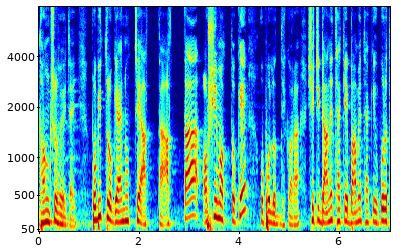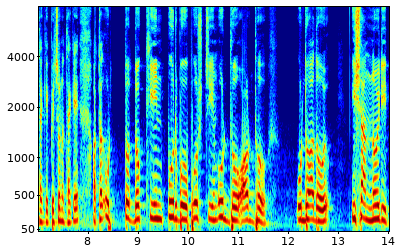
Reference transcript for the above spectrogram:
ধ্বংস হয়ে যায়। পবিত্র জ্ঞান হচ্ছে আত্মা আত্মা অসীমত্বকে উপলব্ধি করা। সেটি ডানে থাকে, বামে থাকে, উপরে থাকে, পেছনে থাকে, অর্থাৎ উত্তর, দক্ষিণ, পূর্ব, পশ্চিম, ঊর্ধ্ব, অর্ধ ঊর্ধ্ব আদ ঈশান, নৈরিত,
